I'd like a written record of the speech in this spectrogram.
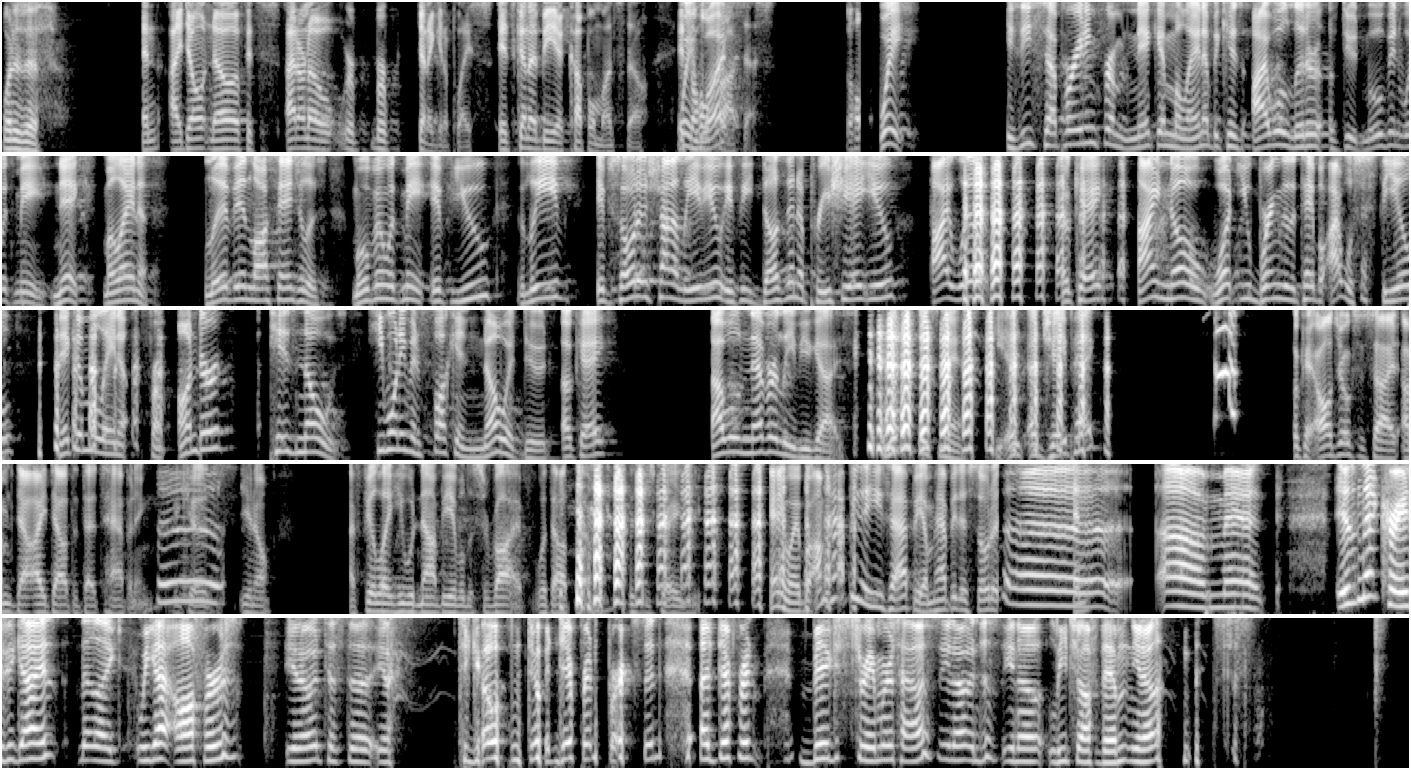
What is this? And I don't know if it's. I don't know. We're we're gonna get a place. It's gonna be a couple months though. It's Wait, a whole what? process. Wait, is he separating from Nick and Malena? Because I will literally, dude, move in with me. Nick, Malena, live in Los Angeles. Move in with me. If you leave, if Soda is trying to leave you, if he doesn't appreciate you, I will. Okay? I know what you bring to the table. I will steal Nick and Malena from under his nose. He won't even fucking know it, dude. Okay? I will never leave you guys. Look at this man. He- a, a JPEG? Okay, all jokes aside, I'm I doubt that that's happening because, you know, I feel like he would not be able to survive without them. this is crazy. Anyway, but I'm happy that he's happy. I'm happy that Soda Uh, oh man, isn't that crazy, guys? That like we got offers, you know, just to you know to go into a different person, a different big streamer's house, you know, and just you know leech off them, you know. it's just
